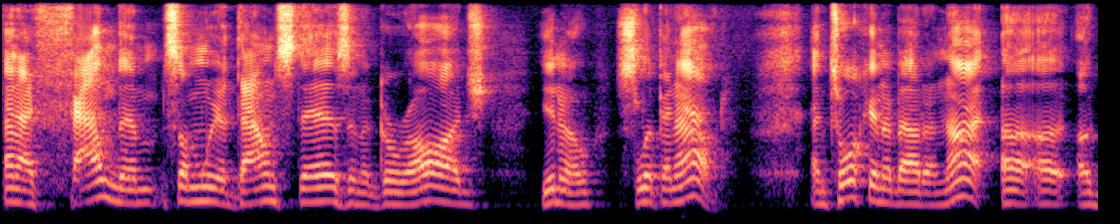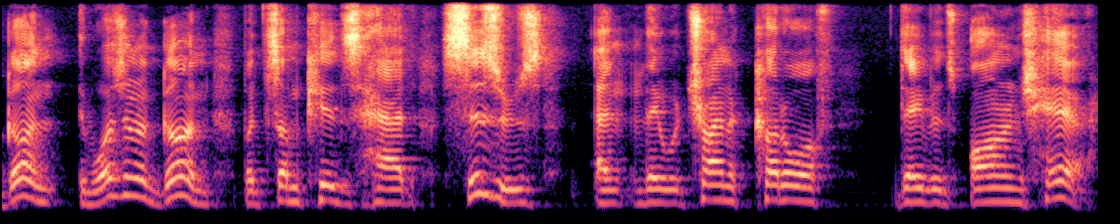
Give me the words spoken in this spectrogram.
and I found them somewhere downstairs in a garage, you know, slipping out. And talking about a not a, a gun, it wasn't a gun, but some kids had scissors and they were trying to cut off David's orange hair.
